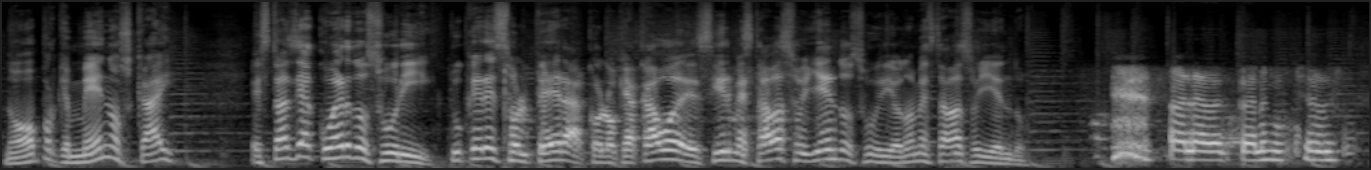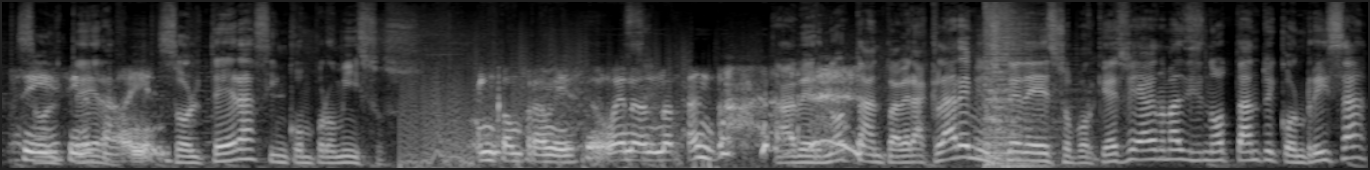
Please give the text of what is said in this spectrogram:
No, porque menos cae. ¿Estás de acuerdo, Suri? Tú que eres soltera, con lo que acabo de decir, ¿me estabas oyendo, Suri, o no me estabas oyendo? Hola, doctora. Mucho gusto. Sí, sí, soltera, oyendo. soltera sin compromisos. Sin compromiso. Bueno, no tanto. A ver, no tanto. A ver, acláreme usted eso, porque eso ya nomás dice no tanto y con risa.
